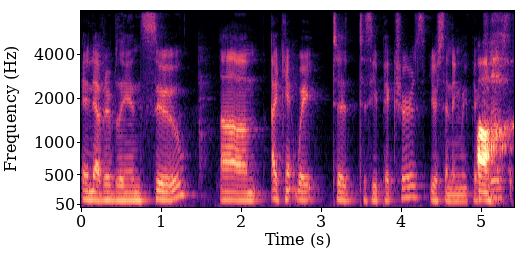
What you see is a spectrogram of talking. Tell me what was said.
inevitably ensue. Um, I can't wait to to see pictures. You're sending me pictures. Oh,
